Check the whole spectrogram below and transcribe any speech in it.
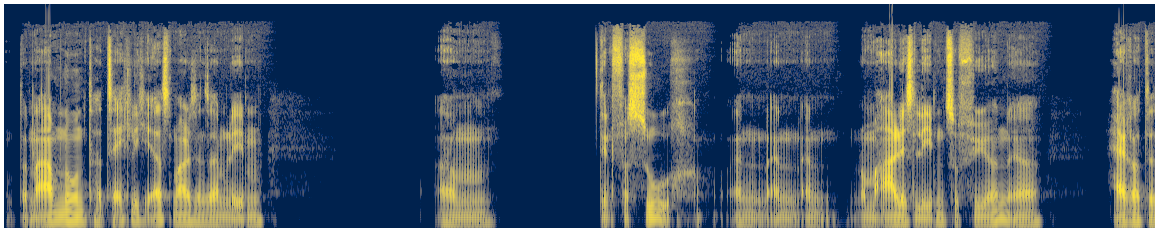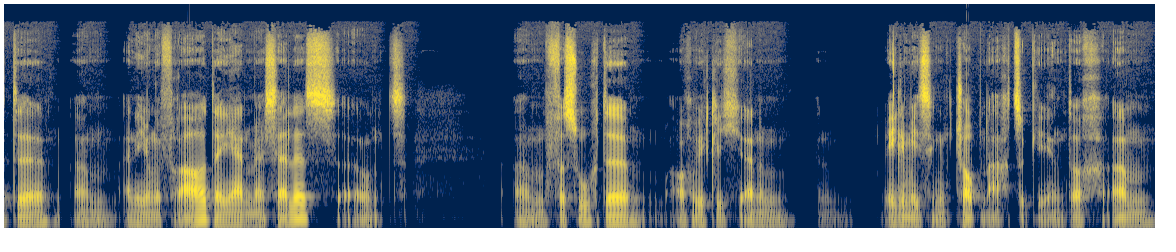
unternahm nun tatsächlich erstmals in seinem Leben ähm, den Versuch, ein, ein, ein normales Leben zu führen. Er heiratete ähm, eine junge Frau, Diane Marcellus, und ähm, versuchte auch wirklich einem, einem, regelmäßigen Job nachzugehen. Doch ähm,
